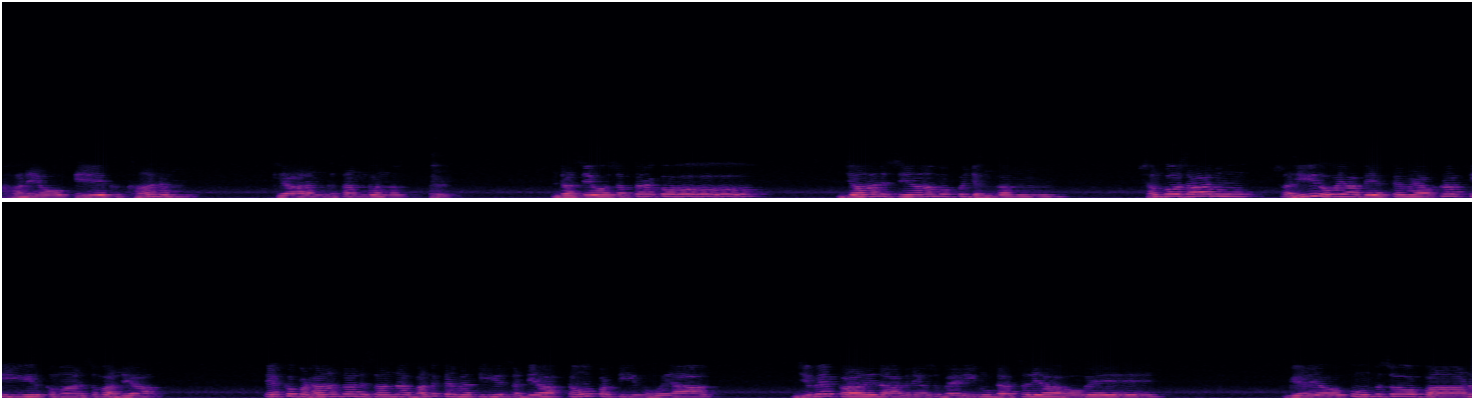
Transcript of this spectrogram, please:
ਖਨਿਓ ਏਕ ਖਾਨੰ ਖਿਆਲੰਗ ਤੰਗੰ। ਦਸਿਓ ਸਤਰ ਕੋ ਜਾਨ ਸਿਆਮ ਭੁਜੰਗੰ। ਸੰਗੋ ਸਾਹ ਨੂੰ ਸ਼ਹੀਦ ਹੋਇਆ ਦੇਖ ਕੇ ਮੈਂ ਆਪਣਾ ਤੀਰ ਕਮਾਨ ਸੰਭਾਲਿਆ। ਇੱਕ ਪਠਾਨ ਦਾ ਨਿਸ਼ਾਨਾ ਬੰਦ ਕੇ ਮੈਂ ਤੀਰ ਛੱਡਿਆ ਇਉਂ ਪ੍ਰਤੀਤ ਹੋਇਆ। ਜਿਵੇਂ ਕਾਲੇ ਨਾਗ ਨੇ ਉਸ ਬੈਰੀ ਨੂੰ ਡਸ ਲਿਆ ਹੋਵੇ ਗਿਰਿਓ ਭੂਮ ਸੋ ਬਾਣ,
